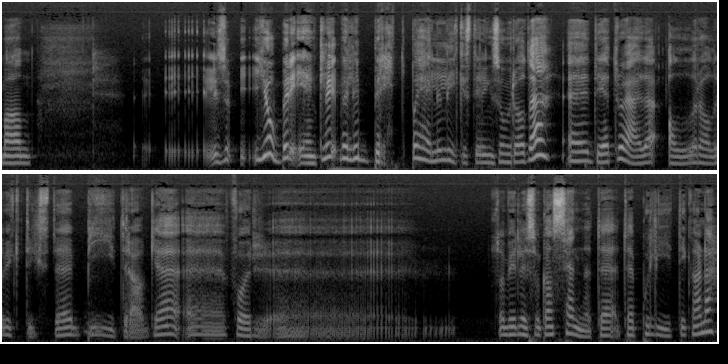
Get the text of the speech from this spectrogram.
man eh, liksom jobber egentlig veldig bredt på hele likestillingsområdet. Eh, det tror jeg er det aller, aller viktigste bidraget for Som vi liksom kan sende til, til, politikerne.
